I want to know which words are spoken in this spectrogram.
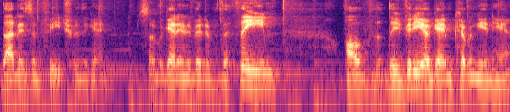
That is a feature of the game. So we're getting a bit of the theme of the video game coming in here.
